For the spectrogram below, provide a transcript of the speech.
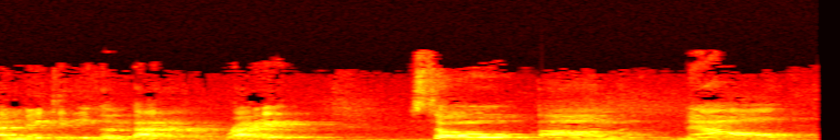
and make it even better, right? So um, now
